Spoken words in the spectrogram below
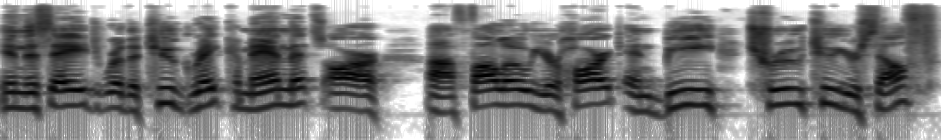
in this age where the two great commandments are uh, follow your heart and be true to yourself.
